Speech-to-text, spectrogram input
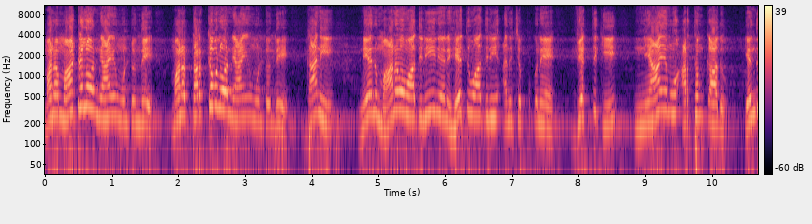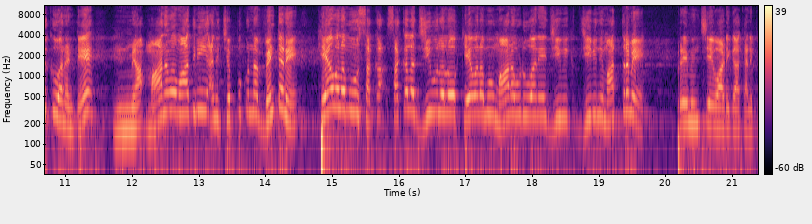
మన మాటలో న్యాయం ఉంటుంది మన తర్కములో న్యాయం ఉంటుంది. కానీ నేను మానవవాదిని నేను హేతువాదిని అని చెప్పుకునే వ్యక్తికి న్యాయము అర్థం కాదు. ఎందుకు అనంటే మానవవాదిని అని చెప్పుకున్న వెంటనే కేవలము సక సకల జీవులలో కేవలము మానవుడు అనే జీవి జీవిని మాత్రమే ప్రేమించేవాడిగా కనిపిస్తాడు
